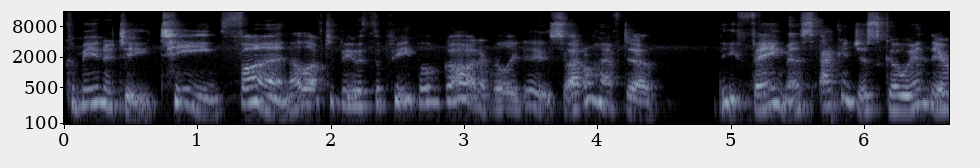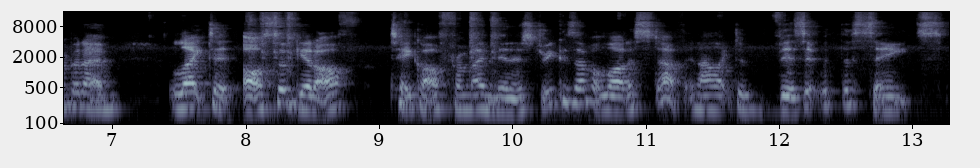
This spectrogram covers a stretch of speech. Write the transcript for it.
community, team, fun. I love to be with the people of God. I really do. So I don't have to be famous. I can just go in there, but I like to also get off, take off from my ministry because I have a lot of stuff and I like to visit with the saints.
